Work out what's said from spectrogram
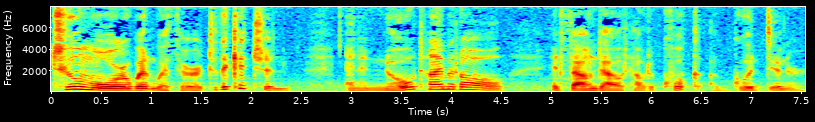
Two more went with her to the kitchen, and in no time at all had found out how to cook a good dinner.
